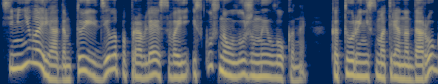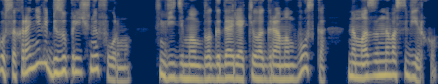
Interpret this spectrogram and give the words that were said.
семенила рядом, то и дело поправляя свои искусно уложенные локоны, которые, несмотря на дорогу, сохранили безупречную форму, видимо, благодаря килограммам воска, намазанного сверху.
